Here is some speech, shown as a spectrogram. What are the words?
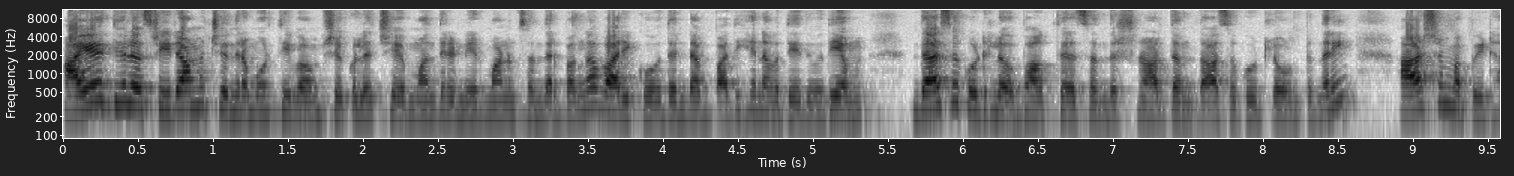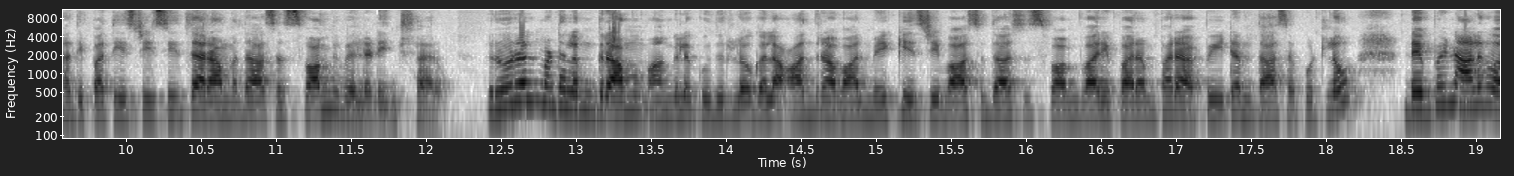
అయోధ్యలో శ్రీరామచంద్రమూర్తి వంశీకులచే మందిర నిర్మాణం సందర్భంగా వారి కోదండం పదిహేనవ తేదీ ఉదయం దాసకోటిలో భక్తుల సందర్శనార్థం దాసకోటిలో ఉంటుందని ఆశ్రమ పీఠాధిపతి శ్రీ సీతారామదాస స్వామి వెల్లడించారు. రూరల్ మండలం గ్రామం అంగులకుదురులో గల ఆంధ్ర వాల్మీకి శ్రీ వాసుదాసు స్వామి వారి పరంపర పీఠం దాసకుట్లో డెబ్బై నాలుగవ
